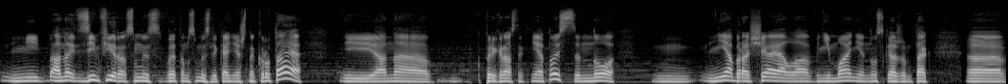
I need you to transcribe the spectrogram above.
не- она Земфира в, смыс- в этом смысле, конечно, крутая, и она прекрасно к ней относится, но не обращала внимания, ну, скажем так, э,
